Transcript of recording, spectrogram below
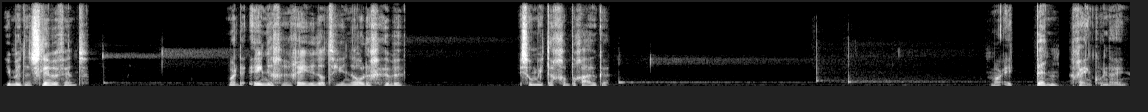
je bent een slimme vent. Maar de enige reden dat we je nodig hebben, is om je te gebruiken. Maar ik ben geen konijn.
